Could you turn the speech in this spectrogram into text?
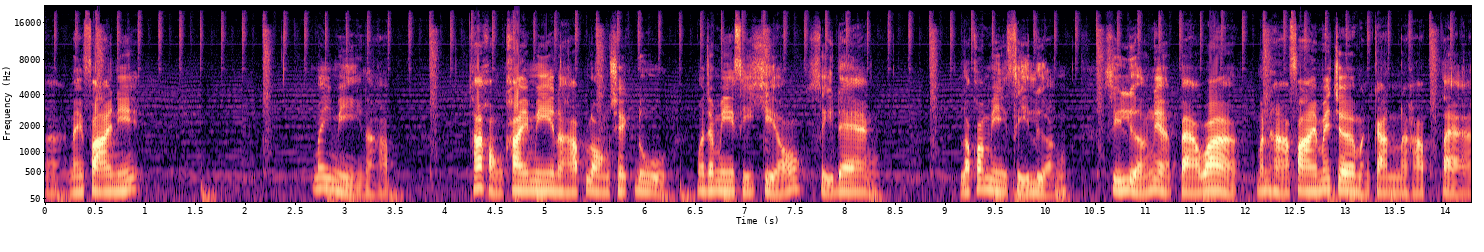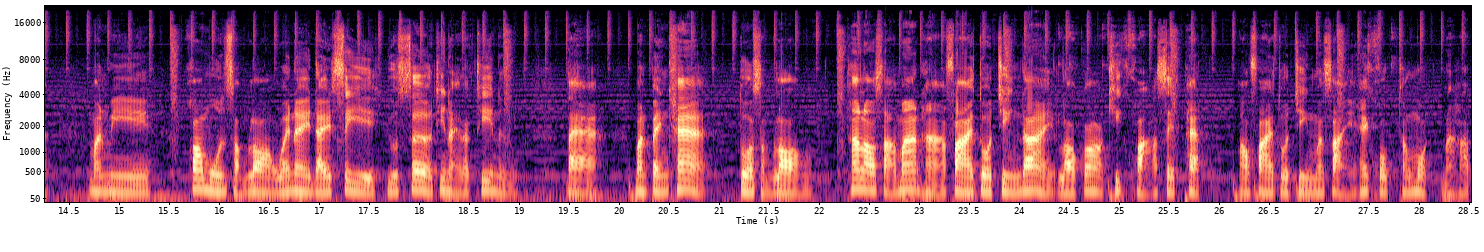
อในไฟล์นี้ ไม่มีนะครับ ถ้าของใครมีนะครับลองเช็คดู มันจะมีสีเขียว สีแดง แล้วก็มีสีเหลือง สีเหลืองเนี่ยแปลว่ามันหาไฟล์ไม่เจอเหมือนกันนะครับ แต่มันมีข้อมูลสำรองไว้ใน d i c e User ที่ไหนสักที่หนึ่งแต่มันเป็นแค่ตัวสำรอง ถ้าเราสามารถหาไฟล์ตัวจริงได้ เราก็คลิกขวา Set Pad เอาไฟล์ตัวจริงมาใส่ให้ครบทั้งหมดนะครับ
